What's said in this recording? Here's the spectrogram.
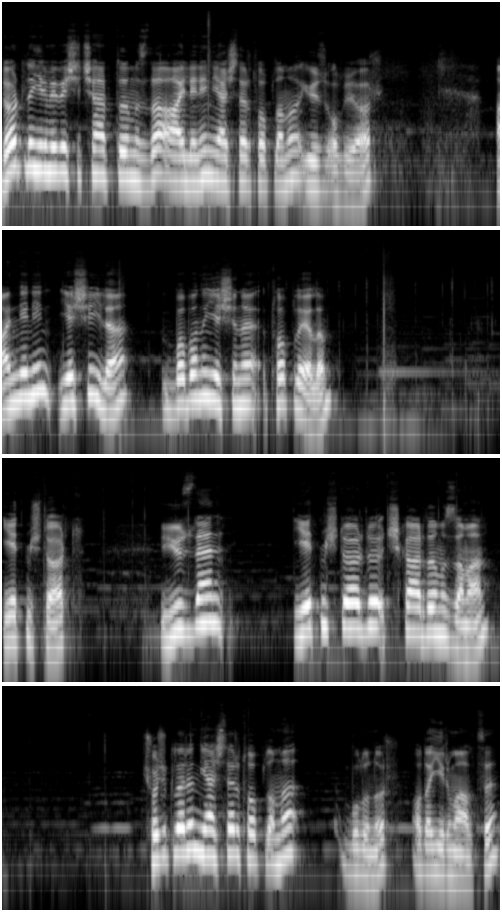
4 ile 25'i çarptığımızda ailenin yaşları toplamı 100 oluyor. Annenin yaşıyla babanın yaşını toplayalım. 74. 100'den 74'ü çıkardığımız zaman çocukların yaşları toplamı bulunur. O da 26.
